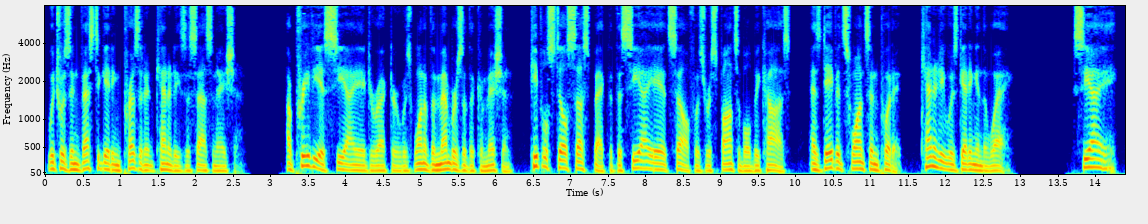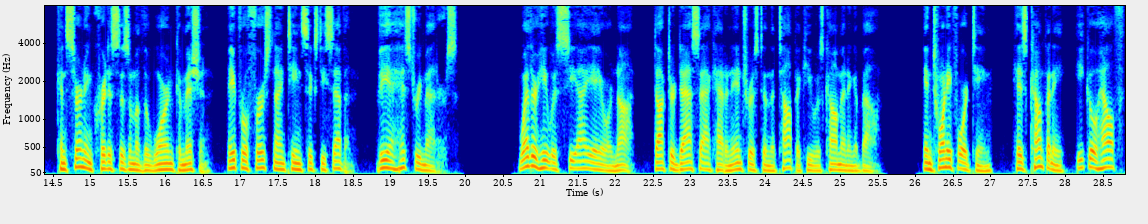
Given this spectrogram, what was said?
which was investigating President Kennedy's assassination. A previous CIA director was one of the members of the commission, People still suspect that the CIA itself was responsible because, as David Swanson put it, Kennedy was getting in the way. CIA, concerning criticism of the Warren Commission, April 1, 1967, via History Matters. Whether he was CIA or not, Dr. Daszak had an interest in the topic he was commenting about. In 2014, his company, EcoHealth,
